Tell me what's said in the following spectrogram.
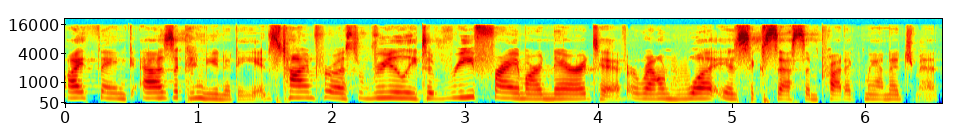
I think as a community, it's time for us really to reframe our narrative around what is success in product management.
